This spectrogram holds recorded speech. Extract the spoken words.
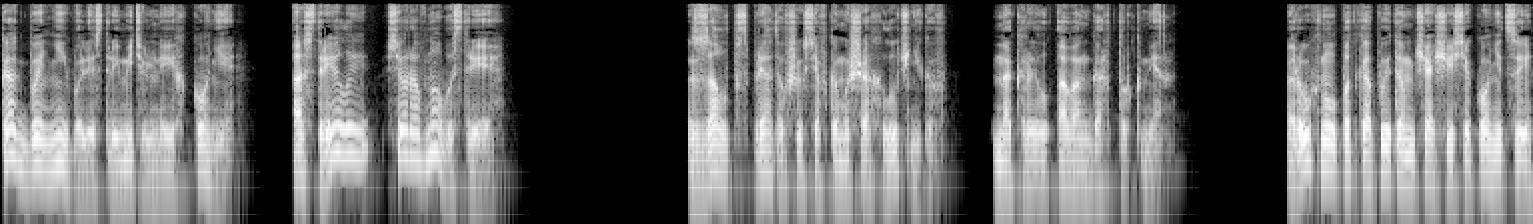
Как бы ни были стремительны их кони, а стрелы все равно быстрее. Залп спрятавшихся в камышах лучников накрыл авангард туркмен. Рухнул под копытом мчащейся конницы,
